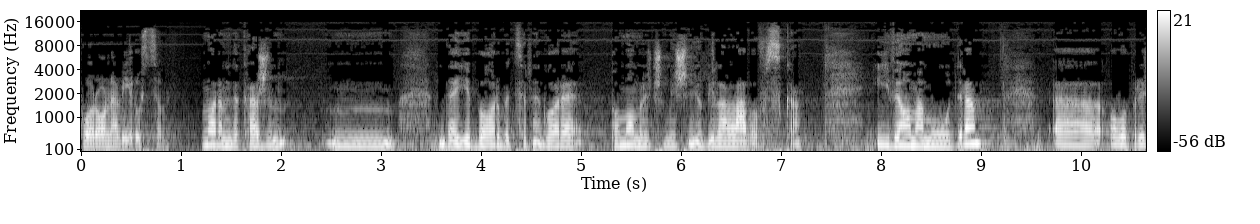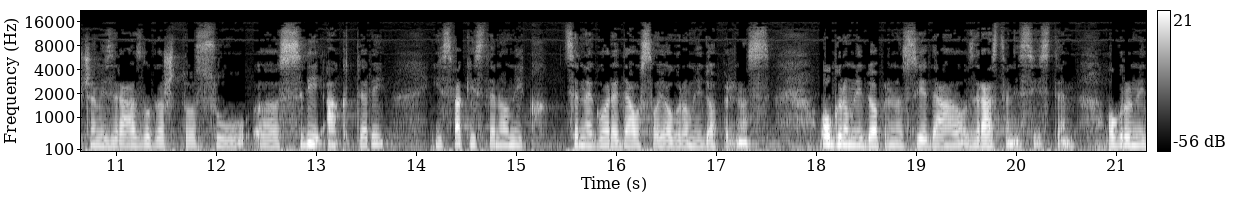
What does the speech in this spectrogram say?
koronavirusom? Moram da kažem mm, da je borba Crne Gore po mom ličnom mišljenju bila lavovska i veoma mudra. E, ovo pričam iz razloga što su e, svi akteri i svaki stanovnik Crne Gore dao svoj ogromni doprinos. Ogromni doprinos je dao zdravstveni sistem. Ogromni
